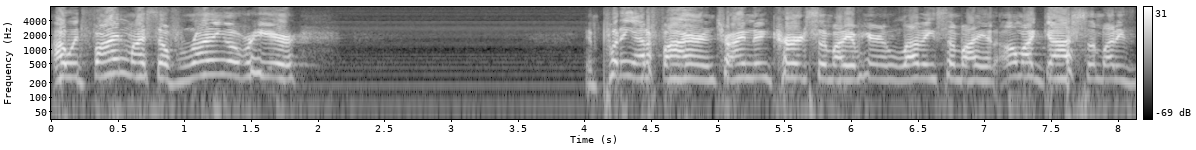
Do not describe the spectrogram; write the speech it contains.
I would find myself running over here and putting out a fire and trying to encourage somebody over here and loving somebody and oh my gosh, somebody's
